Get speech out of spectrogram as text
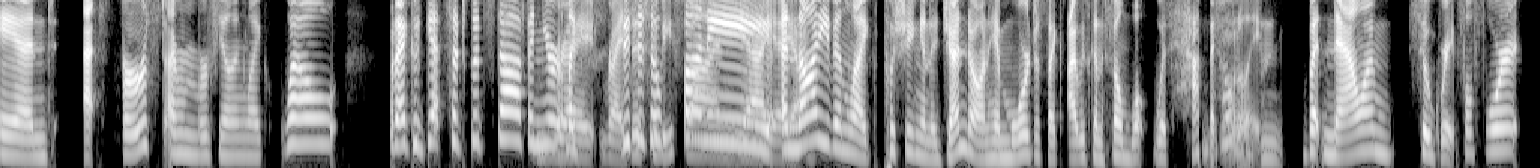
And at first, I remember feeling like, well, but I could get such good stuff, and you're like, right, right this, is so be fun. funny yeah, yeah, and yeah. not even like pushing an agenda on him more just like i was going to film what was happening Totally. Mm, but now i'm so grateful for it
